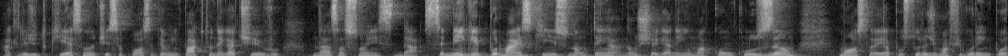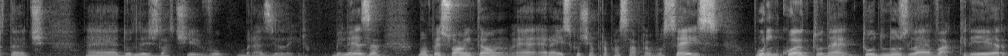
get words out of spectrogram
Acredito que essa notícia possa ter um impacto negativo nas ações da CEMIG, por mais que isso não tenha, não chegue a nenhuma conclusão, mostra aí a postura de uma figura importante é, do legislativo brasileiro. Beleza? Bom, pessoal, então é, era isso que eu tinha para passar para vocês. Por enquanto, né, tudo nos leva a crer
